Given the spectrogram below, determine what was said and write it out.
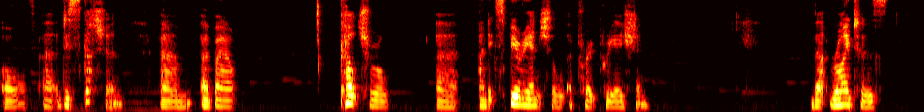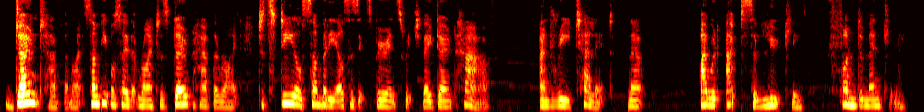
of uh, discussion um, about cultural uh, and experiential appropriation. That writers don't have the right, some people say that writers don't have the right to steal somebody else's experience which they don't have and retell it. Now, I would absolutely, fundamentally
